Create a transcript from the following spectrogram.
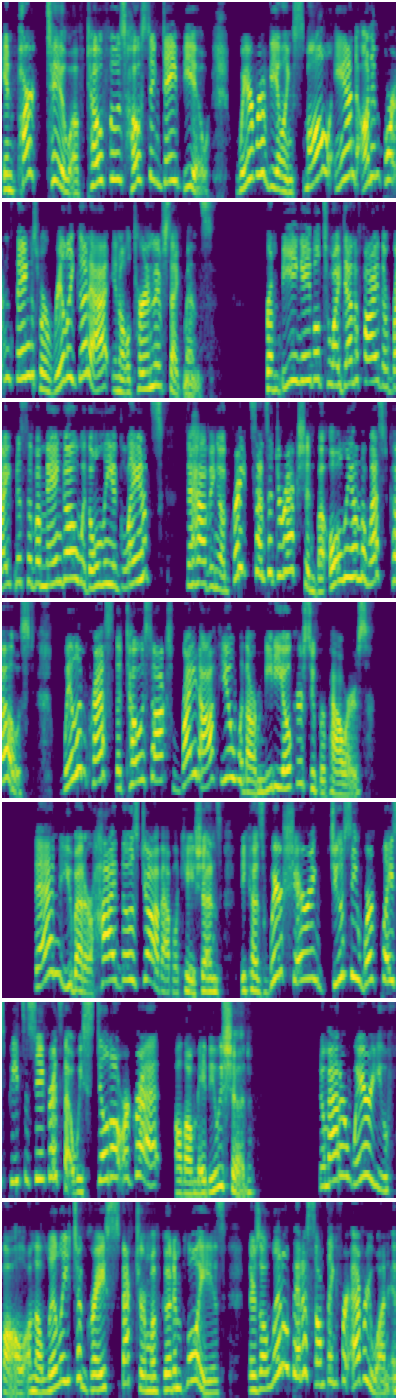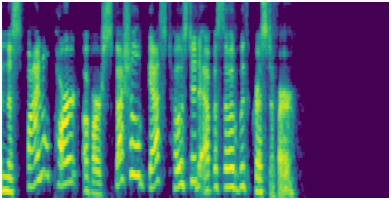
In part two of Tofu's hosting debut, we're revealing small and unimportant things we're really good at in alternative segments. From being able to identify the ripeness of a mango with only a glance, to having a great sense of direction, but only on the West Coast, we'll impress the toe socks right off you with our mediocre superpowers. Then you better hide those job applications because we're sharing juicy workplace pizza secrets that we still don't regret, although maybe we should. No matter where you fall on the Lily to Grace spectrum of good employees, there's a little bit of something for everyone in this final part of our special guest hosted episode with Christopher.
